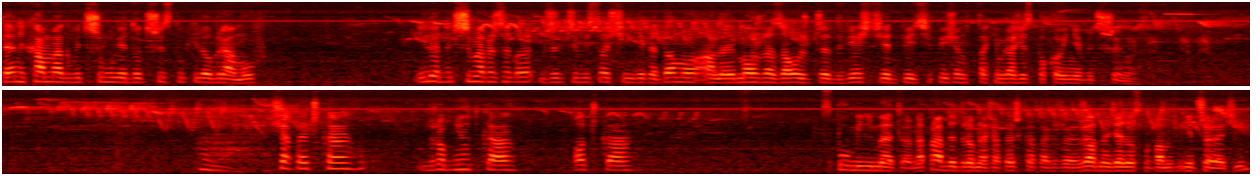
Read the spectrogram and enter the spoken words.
ten hamak wytrzymuje do 300 kg. Ile wytrzyma w rzeczy- w rzeczywistości nie wiadomo, ale można założyć, że 200-250 w takim razie spokojnie wytrzyma. Siateczka drobniutka, oczka z pół milimetra. Naprawdę drobna siateczka, także żadne dziadostwo Wam nie przeleci.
